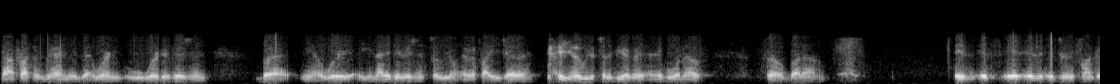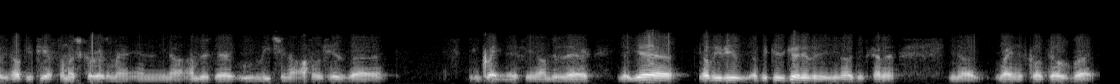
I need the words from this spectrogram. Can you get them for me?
thought process behind it is that we're we're division, but you know we're a united division, so we don't ever fight each other. you know, we just try to be everyone else. So, but um, it, it's it, it's really fun because LTP has so much charisma, and you know I'm just there leeching off of his uh greatness. You know, I'm just there. You know, yeah, LTP LTP is good, isn't it? You know, just kind of you know writing his coattails, but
